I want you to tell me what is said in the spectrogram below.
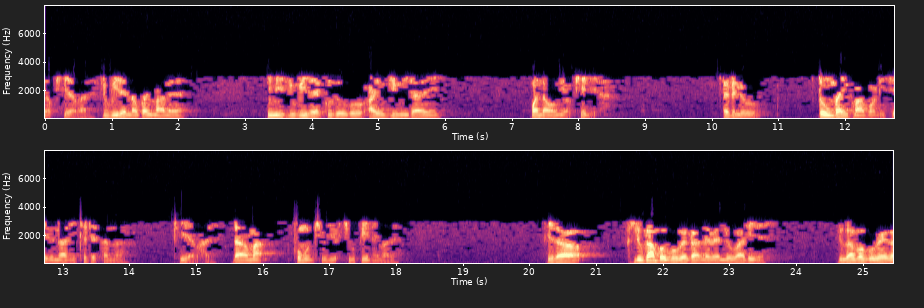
ရောက်ဖြစ်ရပါတယ်လှူပြီးတဲ့နောက်ပိုင်းမှာလည်းမိမိလှူပြီးတဲ့ကုသိုလ်ကိုအာယုပြုမိတိုင်းဝန်တော်ရောက်ဖြစ်နေတာအဲ့ဒီလိုသုံးပိုင်းမှာပေါ့ဒီစေတနာတွေထက်တဲ့ဆန္ဒဖြစ်ရပါတယ်ဒါမှဖုံမဖြူရအကျိုးပေးနိုင်ပါတယ်ပြီးတော့လူကံပုဂ္ဂိုလ်ဘက်ကလည်းပဲလိုပါသေးတယ်လူကံပုဂ္ဂိုလ်ဘက်က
